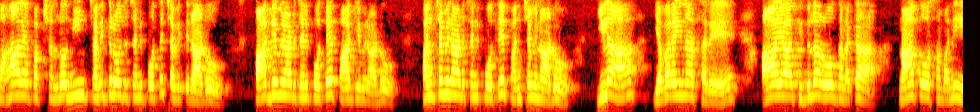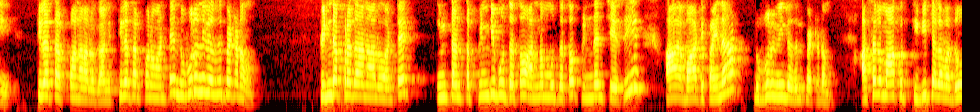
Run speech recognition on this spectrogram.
మహాలయ పక్షంలో నీ చవితి రోజు చనిపోతే చవితి నాడు పాడ్యమి నాడు చనిపోతే పాడ్యమి నాడు పంచమి నాడు చనిపోతే పంచమి నాడు ఇలా ఎవరైనా సరే ఆయా తిథులలో గనక నా కోసమని తిల తర్పణాలు కానీ తిల తర్పణం అంటే నువ్వులు నీళ్ళు వదిలిపెట్టడం. పిండ ప్రదానాలు అంటే ఇంతంత పిండి ముద్దతో అన్నం ముద్దతో పిండం చేసి ఆ వాటిపైన నువ్వులు నీళ్ళు వదిలిపెట్టడం. అసలు మాకు తిది తెలవదు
